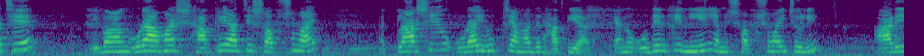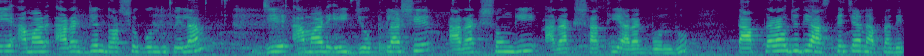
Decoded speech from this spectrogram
আছে? এবং ওরা আমার সাথে আছে সব সময় ক্লাসে ওরাই হচ্ছে আমাদের হাতিয়ার। কেন ওদেরকে নিয়েই আমি সব সময় চলি। আর এই আমার আরেকজন দর্শক বন্ধু পেলাম, যে আমার এই যোগ ক্লাসের আর এক সঙ্গী আর এক সাথী আর এক বন্ধু। তা আপনারাও যদি আসতে চান, আপনাদের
